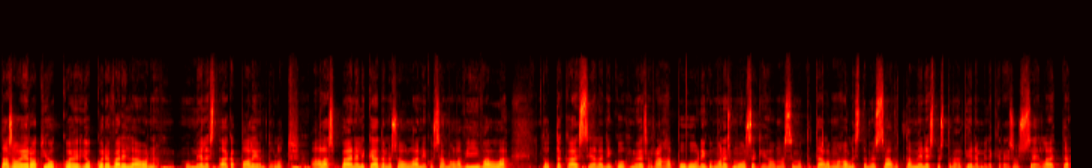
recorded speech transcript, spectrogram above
tasoerot joukkue, joukkueiden välillä on mun mielestä aika paljon tullut alaspäin, eli käytännössä ollaan niin kuin samalla viivalla. Totta kai siellä niin kuin myös raha puhuu niin kuin monessa muussakin hommassa, mutta täällä on mahdollista myös saavuttaa menestystä vähän pienemmilläkin resursseilla, että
